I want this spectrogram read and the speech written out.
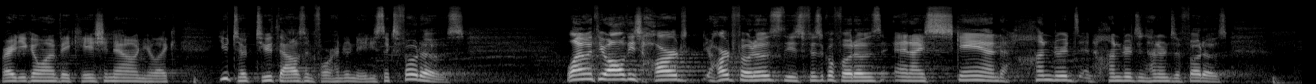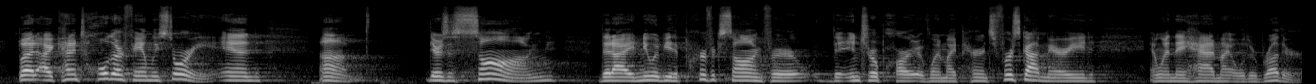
right? You go on vacation now and you're like, you took 2,486 photos. Well, I went through all these hard, hard photos, these physical photos, and I scanned hundreds and hundreds and hundreds of photos. But I kind of told our family story. And um, there's a song that I knew would be the perfect song for the intro part of when my parents first got married and when they had my older brother.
